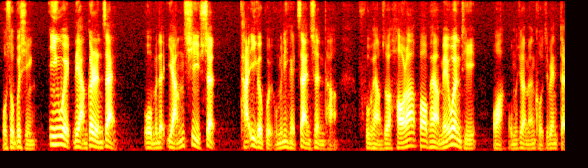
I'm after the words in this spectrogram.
我说不行，因为两个人在，我们的阳气盛，他一个鬼，我们一定可以战胜他。副排长说好了，包排长没问题。哇，我们就在门口这边等，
